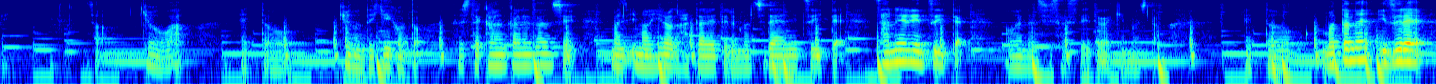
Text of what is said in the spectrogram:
い。さあ今日はえっと今日の出来事。そしてカンカラ斬新、ま、今ヒロが働いてる町田屋についてサンレールについてお話しさせていただきました。えっとまたねいずれ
